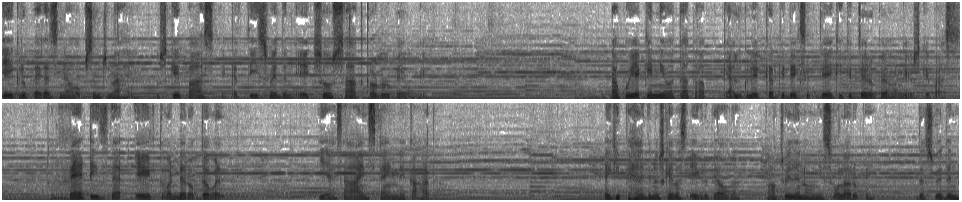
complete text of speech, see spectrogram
एक रुपये का जिसने ऑप्शन चुना है, उसके पास इकतीसवें दिन 107 करोड़ रुपए होंगे। आपको यकीन नहीं होता तो आप कैलकुलेट करके देख सकते हैं कि कितने रुपए होंगे उसके पास। तो that is the eighth wonder of the world ये ऐसा आइंस्टाइन ने कहा था। देखिए, पहले दिन उसके पास एक रुपया होगा, पाँचवें दिन होंगे सोलह रुपये दसवें दिन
